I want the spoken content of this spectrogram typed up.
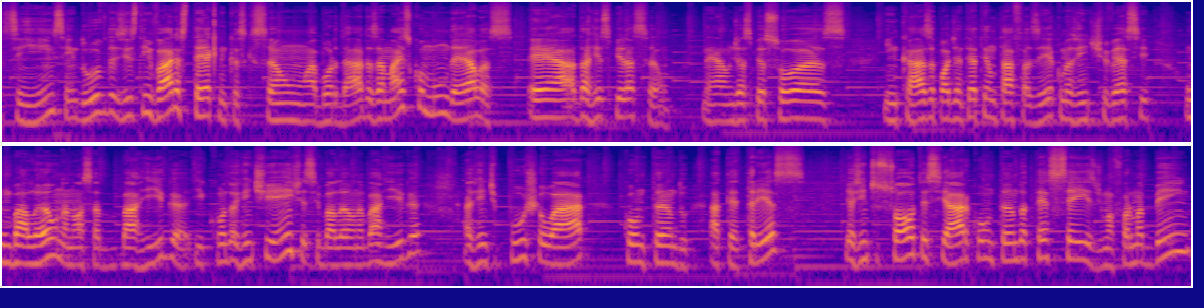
Sim, sem dúvida. Existem várias técnicas que são abordadas. A mais comum delas é a da respiração, né? onde as pessoas em casa podem até tentar fazer como se a gente tivesse um balão na nossa barriga e quando a gente enche esse balão na barriga, a gente puxa o ar contando até três e a gente solta esse ar contando até seis, de uma forma bem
